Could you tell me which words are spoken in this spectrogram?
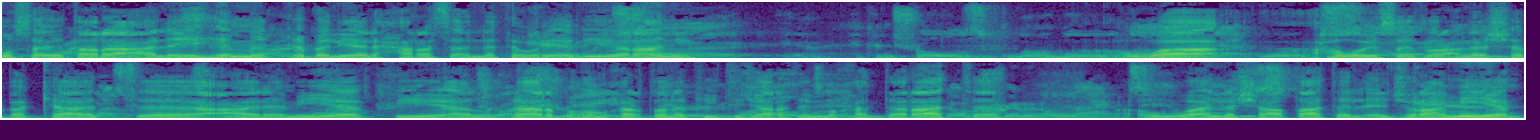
مسيطر عليهم من قبل الحرس الثوري الإيراني. وهو يسيطر على شبكات عالمية في الغرب. هم خرطون في تجارة المخدرات والنشاطات الإجرامية.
